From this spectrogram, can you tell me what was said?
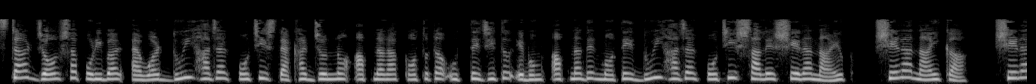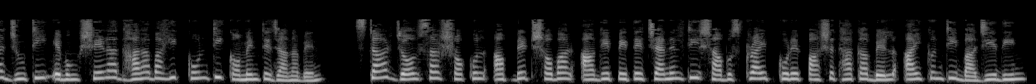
স্টার জলসা পরিবার অ্যাওয়ার্ড দুই হাজার পঁচিশ দেখার জন্য আপনারা কতটা উত্তেজিত এবং আপনাদের মতে দুই হাজার পঁচিশ সালের সেরা নায়ক, সেরা নায়িকা, সেরা জুটি এবং সেরা ধারাবাহিক কোনটি কমেন্টে জানাবেন? স্টার জলসার সকল আপডেট সবার আগে পেতে চ্যানেলটি সাবস্ক্রাইব করে পাশে থাকা বেল আইকনটি বাজিয়ে দিন।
